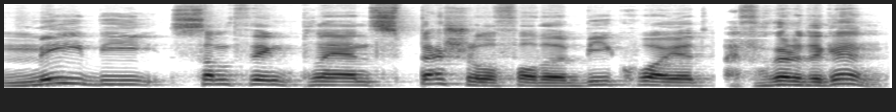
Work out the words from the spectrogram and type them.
maybe something planned special for the Be Quiet, I forgot it again.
